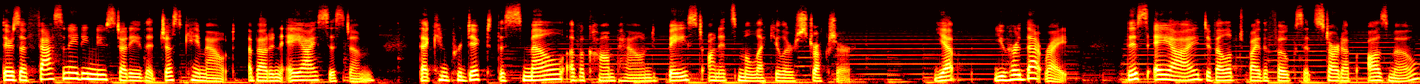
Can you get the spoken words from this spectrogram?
There's a fascinating new study that just came out about an AI system that can predict the smell of a compound based on its molecular structure. Yep, you heard that right. This AI, developed by the folks at startup Osmo,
